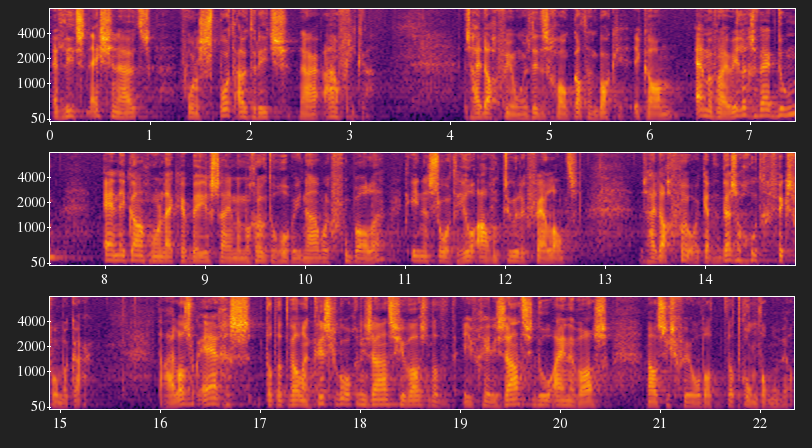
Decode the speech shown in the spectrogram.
Athletes in Action uit voor een sportoutreach naar Afrika. Dus hij dacht van jongens, dit is gewoon kat en bakje. Ik kan en mijn vrijwilligerswerk doen en ik kan gewoon lekker bezig zijn met mijn grote hobby, namelijk voetballen in een soort heel avontuurlijk ver land. Dus hij dacht van joh, ik heb het best wel goed gefixt voor elkaar. Nou, hij las ook ergens dat het wel een christelijke organisatie was, en dat het evangelisatiedoeleinde was. Maar als iets veel, dat, dat komt allemaal wel.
